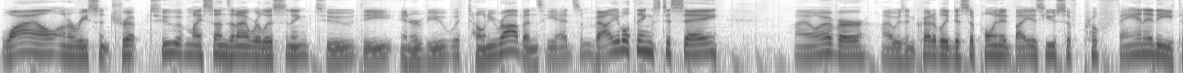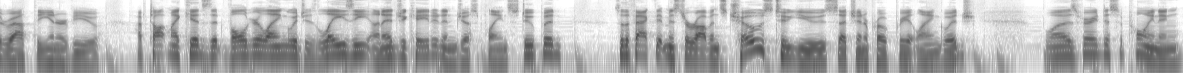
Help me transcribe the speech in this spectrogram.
While on a recent trip, two of my sons and I were listening to the interview with Tony Robbins. He had some valuable things to say. However, I was incredibly disappointed by his use of profanity throughout the interview. I've taught my kids that vulgar language is lazy, uneducated, and just plain stupid. So the fact that Mr. Robbins chose to use such inappropriate language was very disappointing.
